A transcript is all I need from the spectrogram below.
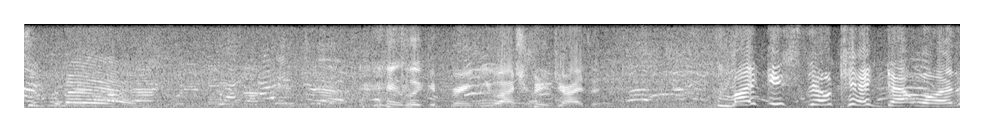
Superman. Look at Frankie. Watch when he tries it. Mikey still can't get one.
